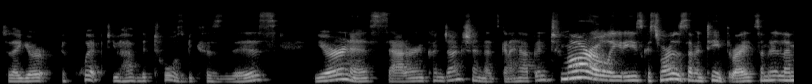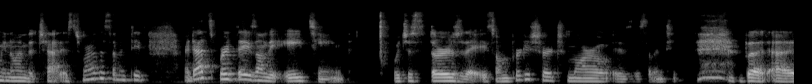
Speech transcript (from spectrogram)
so that you're equipped. You have the tools because this Uranus Saturn conjunction that's going to happen tomorrow, ladies, because tomorrow's the 17th, right? Somebody let me know in the chat. Is tomorrow the 17th? My dad's birthday is on the 18th, which is Thursday. So I'm pretty sure tomorrow is the 17th. But uh,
